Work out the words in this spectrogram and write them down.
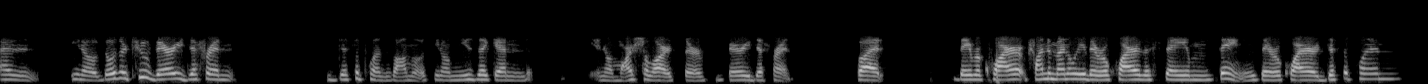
and you know those are two very different disciplines almost you know music and you know martial arts they're very different but they require fundamentally they require the same things. They require discipline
